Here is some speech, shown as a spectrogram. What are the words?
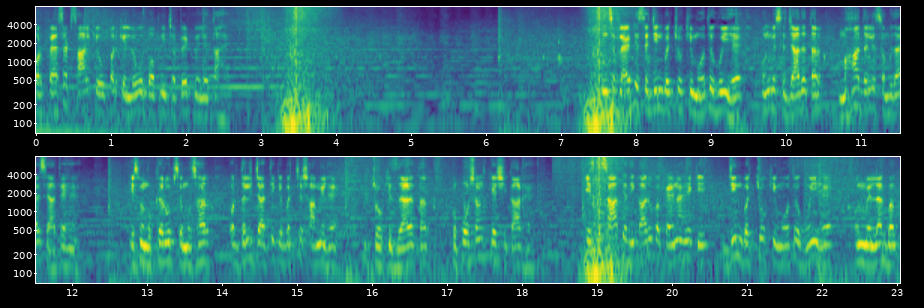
और पैंसठ साल के ऊपर के लोगों को अपनी चपेट में लेता है। इंसेफ्लाइटिस से जिन बच्चों की मौतें हुई है, उनमें से ज़्यादातर महादलित समुदाय से आते हैं। इसमें मुख्य रूप से मुसहर और दलित जाति के बच्चे शामिल हैं, जो कि ज़्यादातर कुपोषण के शिकार हैं। इसके साथ ही अधिकारियों का कहना है कि जिन बच्चों की मौतें हुई हैं, उनमें लगभग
